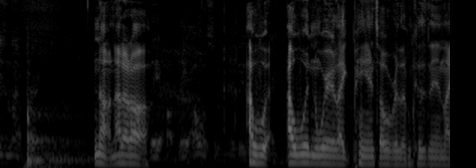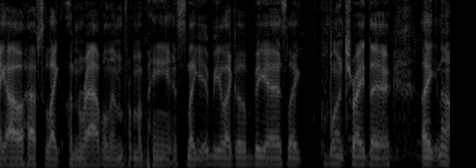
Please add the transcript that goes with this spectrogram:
it's not practical. No, not at all. They they awesome, I would I wouldn't wear like pants over them because then like I'll have to like unravel them from my pants. Like it'd be like a big ass like bunch right there. Like no,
